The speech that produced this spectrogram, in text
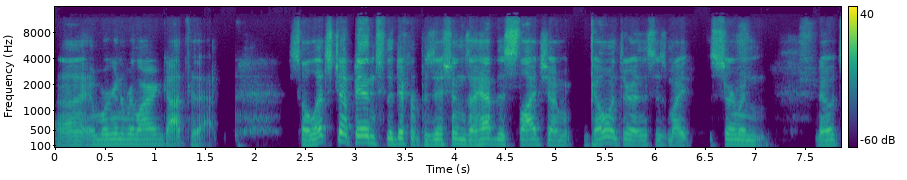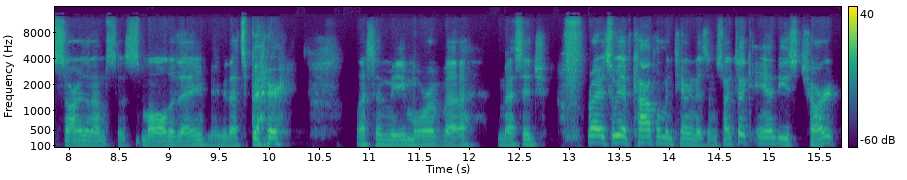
uh, and we're going to rely on God for that. So let's jump into the different positions. I have this slideshow I'm going through, and this is my sermon notes. Sorry that I'm so small today. Maybe that's better. Less of me, more of a message. Right. So we have complementarianism. So I took Andy's chart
